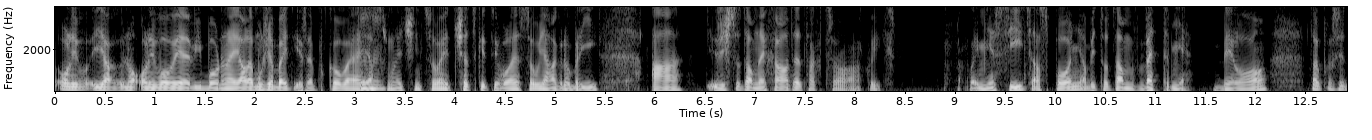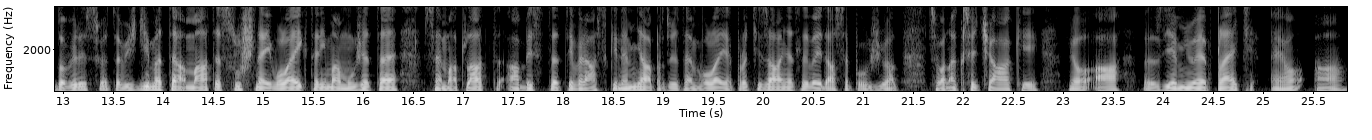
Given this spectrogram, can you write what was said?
Oliv, ja, no, olivový je výborný, ale může být i řepkové, mm. jaslunečnicové, všechny ty voleje jsou nějak dobrý. A když to tam necháte, tak třeba takový, takový měsíc aspoň, aby to tam ve tmě bylo, tak prostě to vylisujete, vyždímete a máte slušný volej, kterýma můžete se matlat, abyste ty vrázky neměla, protože ten volej je protizánětlivý, dá se používat třeba na křečáky jo, a zjemňuje pleť jo, a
